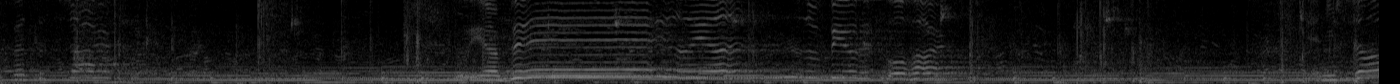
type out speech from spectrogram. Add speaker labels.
Speaker 1: up at the start. We are billions of beautiful hearts, and you're so.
